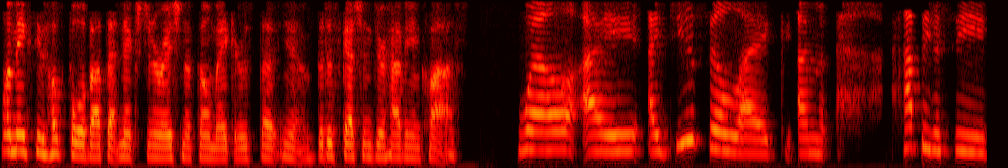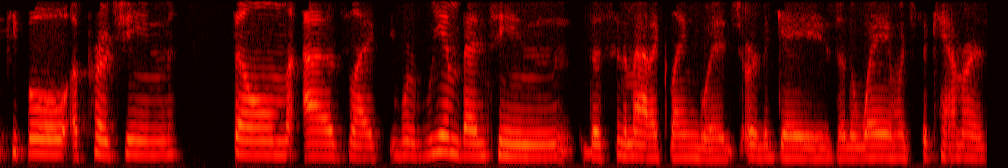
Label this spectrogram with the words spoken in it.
What makes you hopeful about that next generation of filmmakers that, you know, the discussions you're having in class? Well, I I do feel like I'm happy to see people approaching film as like we're reinventing the cinematic language or the gaze or the way in which the camera is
